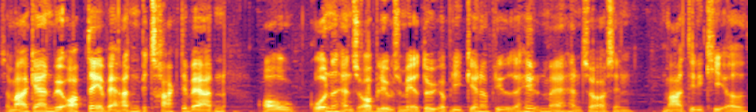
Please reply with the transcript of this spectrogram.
som meget gerne vil opdage verden, betragte verden, og grundet hans oplevelse med at dø og blive genoplevet af Helm, er han så også en meget dedikeret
